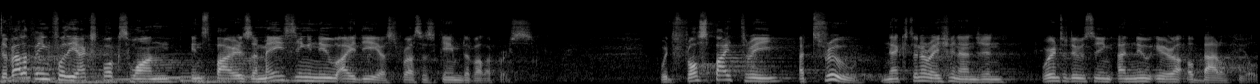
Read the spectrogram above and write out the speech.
Developing for the Xbox One inspires amazing new ideas for us as game developers. With Frostbite 3, a true next-generation engine, we're introducing a new era of Battlefield.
